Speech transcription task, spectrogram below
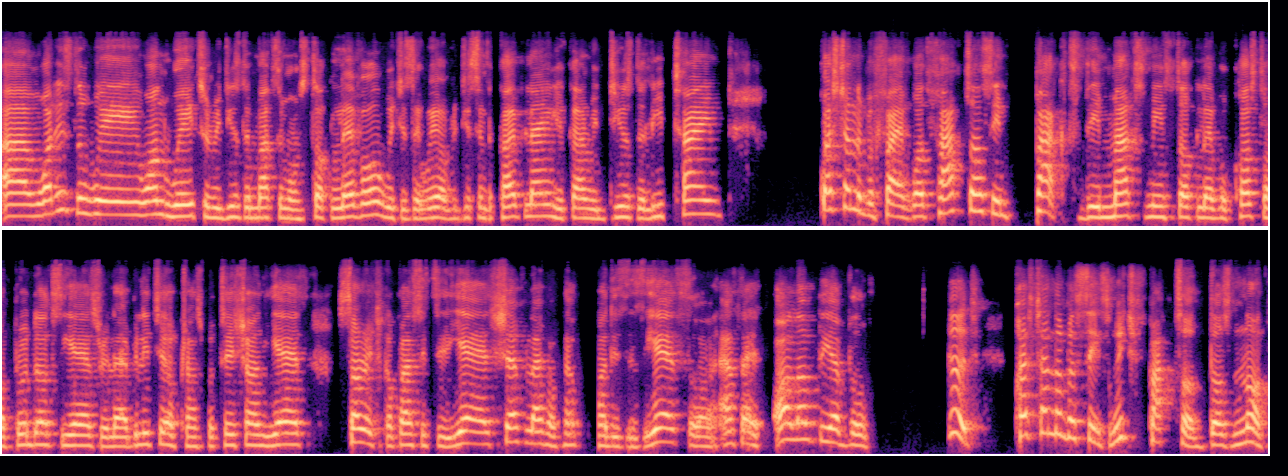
Um, what is the way, one way to reduce the maximum stock level, which is a way of reducing the pipeline? You can reduce the lead time. Question number five, what factors in impact the max-min stock level, cost of products, yes, reliability of transportation, yes, storage capacity, yes, shelf life of health commodities, yes. So answer is all of the above. Good. Question number six, which factor does not,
